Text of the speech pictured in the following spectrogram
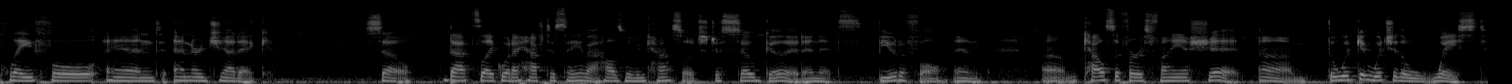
playful and energetic. So that's like what I have to say about Howl's Moving Castle. It's just so good and it's beautiful and um, is funny as shit. Um, the Wicked Witch of the Waste.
